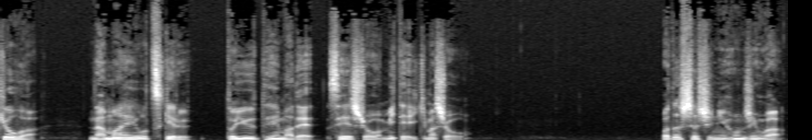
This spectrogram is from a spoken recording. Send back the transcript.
今日は名前をつけるというテーマで聖書を見ていきましょう。私たち日本人は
